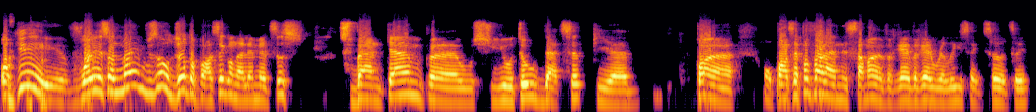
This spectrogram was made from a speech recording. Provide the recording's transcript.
OK, vous voyez ça de même, vous autres? Vous autres, on pensait qu'on allait mettre ça sur, Bandcamp euh, ou sur YouTube, that's it, puis euh, pas on pensait pas faire nécessairement un vrai, vrai release avec ça, tu sais.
